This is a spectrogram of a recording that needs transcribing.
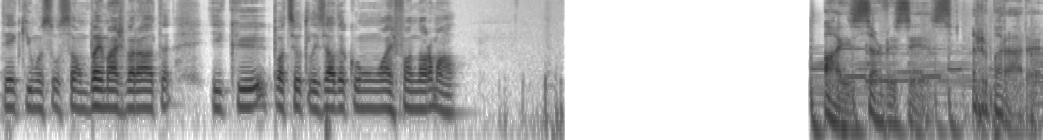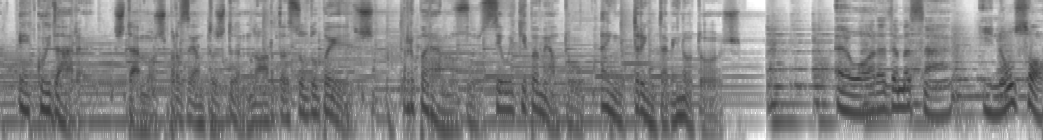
tem aqui uma solução bem mais barata e que pode ser utilizada com um iPhone normal. iServices. Reparar é cuidar. Estamos presentes de norte a sul do país. Reparamos o seu equipamento em 30 minutos. A hora da maçã e não só.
